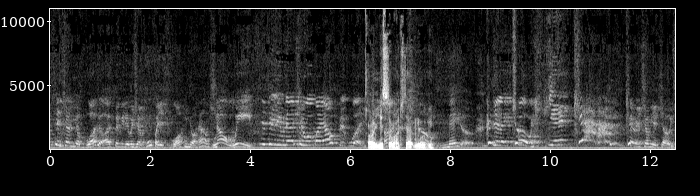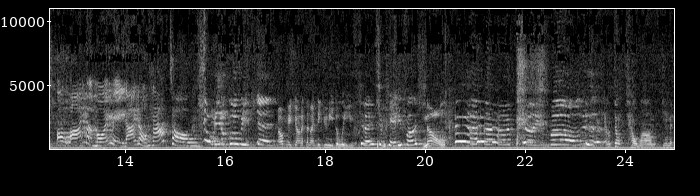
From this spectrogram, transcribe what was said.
Doing here? Well, since I'm your brother, I figured it was okay if I just walk in your house. No, leave. You didn't even ask me what my outfit was. Oh, I used to watch that movie. Tomato. Cause they're like toes. Get it? Karen, show me your toes. Oh, I'm a mermaid. I don't have toes. Show me your boobies then. Okay, Jonathan, I think you need to leave. Can I have some candy first? No. I'm telling Mom. Oh, don't tell mom. Damn it.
